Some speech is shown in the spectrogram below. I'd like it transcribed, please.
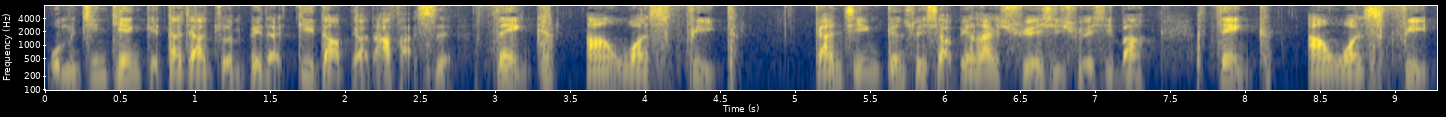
我们今天给大家准备的地道表达法是 think on one's feet。赶紧跟随小编来学习学习吧。Think on one's feet，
